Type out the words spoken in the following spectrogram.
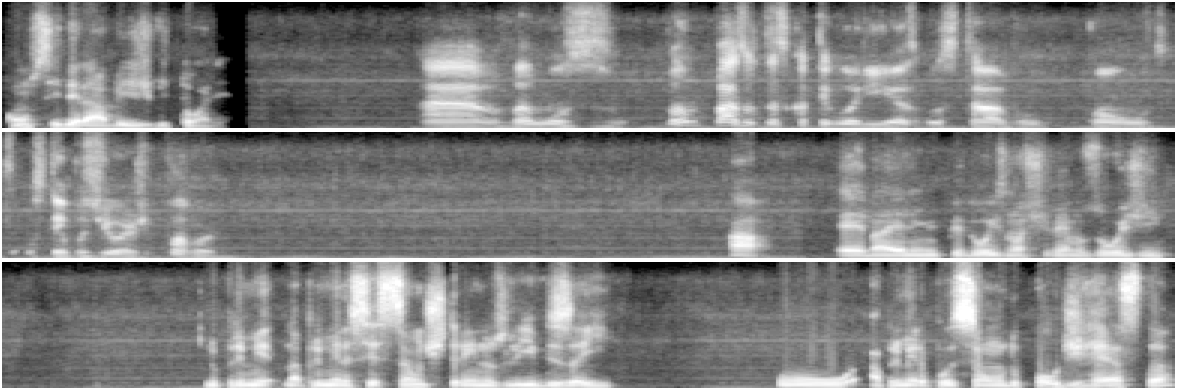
consideráveis de vitória. Ah, vamos, vamos para as outras categorias, Gustavo, com os, os tempos de hoje, por favor. Ah, é, na LMP2 nós tivemos hoje, no prime na primeira sessão de treinos livres aí, o, a primeira posição do Paul de Resta,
